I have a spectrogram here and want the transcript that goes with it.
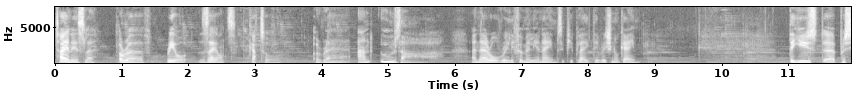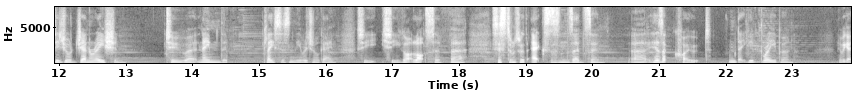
Tionisla, Arev, Reorte, Zaonce, Kator, Arare, and Uszaa and they're all really familiar names if you played the original game. They used uh, procedural generation to uh, name the places in the original game. So you, so you got lots of uh, systems with X's and Z's in. Uh, here's a quote from David Braben. Here we go.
